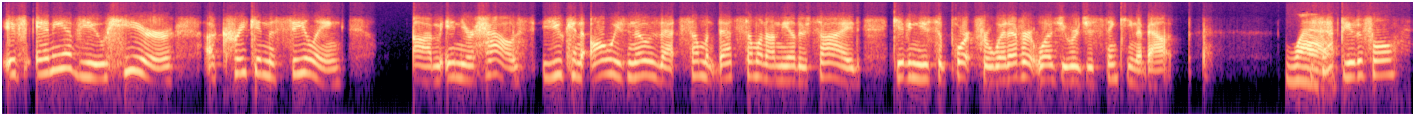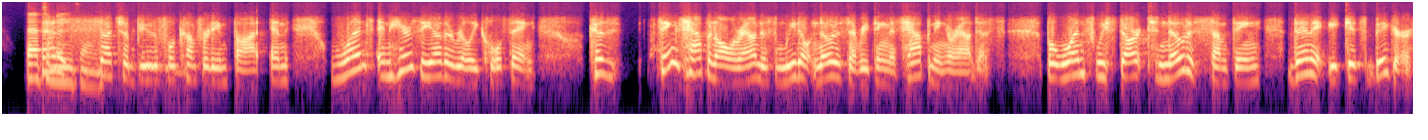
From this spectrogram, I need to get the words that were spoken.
if any of you hear a creak in the ceiling um, in your house, you can always know that someone that's someone on the other side giving you support for whatever it was you were just thinking about. Wow. Is that beautiful? That's that amazing. Is such a beautiful, comforting thought. And once, and here's the other really cool thing, because things happen all around us and we don't notice everything that's happening around us. But once we start to notice something, then it, it gets bigger.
